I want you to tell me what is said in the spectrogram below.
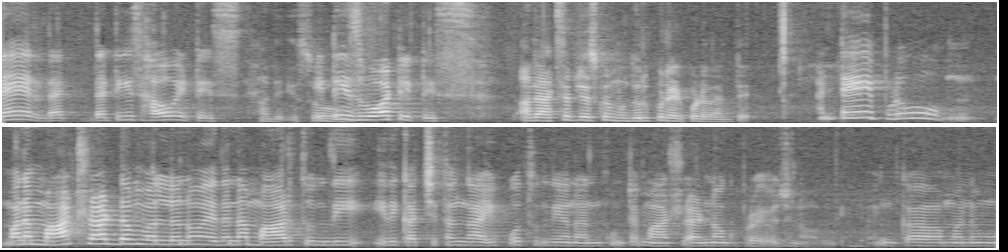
there that that is how it is అది so it is what it is అది యాక్సెప్ట్ చేసుకుని ముందు దురుకుని ఏడిపోవడం అంతే. అంటే ఇప్పుడు మనం మాట్లాడడం వల్లనో ఏదైనా మారుతుంది ఇది ఖచ్చితంగా అయిపోతుంది అని అనుకుంటే మాట్లాడిన ఒక ప్రయోజనం ఉంది. ఇంకా మనము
